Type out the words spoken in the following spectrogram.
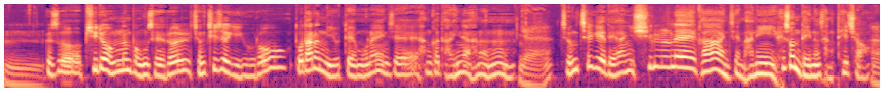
음. 그래서 필요 없는 봉쇄를 정치적 이유로 또 다른 이유 때문에 이제 한 것 아니냐 하는 예. 정책에 대한 신뢰가 이제 많이 훼손돼 있는 상태죠. 예.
